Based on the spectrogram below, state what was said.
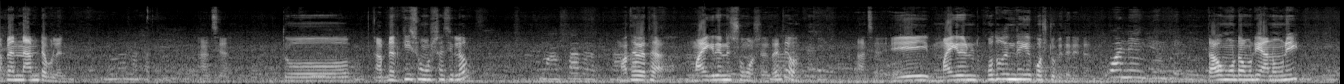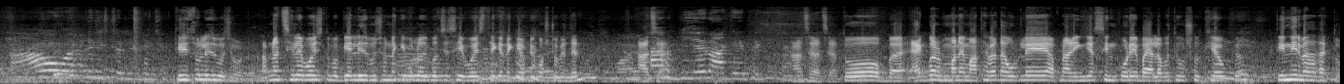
আপনার নামটা বলেন। আচ্ছা তো আপনার কি সমস্যা ছিল? মাথা ব্যথা। মাইগ্রেনের সমস্যা তাই তো? আচ্ছা এই মাইগ্রেন কতদিন থেকে কষ্ট পেতেন এটা? তাও মোটামুটি আনুমানিক? তিরিশ চল্লিশ বছর। আপনার ছেলে বয়স তো বিয়াল্লিশ বছর নাকি বলে বলছে সেই বয়স থেকে নাকি আপনি কষ্ট পেতেন? আচ্ছা। আচ্ছা আচ্ছা তো একবার মানে মাথা ব্যথা উঠলে আপনার ইঞ্জেকশন করে বা অ্যালোপ্যাথি ওষুধ খেয়েও তিন দিন ব্যথা থাকতো?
